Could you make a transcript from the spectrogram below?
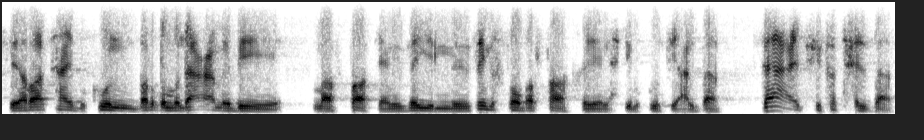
السيارات هاي بتكون برضه مدعمة بماسطات يعني زي زي السنوبرتات خلينا نحكي بكون في على الباب تساعد في فتح الباب.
